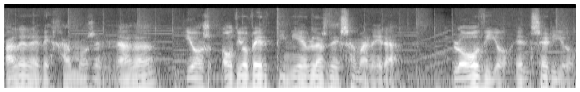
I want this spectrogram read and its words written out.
Vale, le dejamos en nada. Dios, odio ver tinieblas de esa manera. Lo odio, en serio.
